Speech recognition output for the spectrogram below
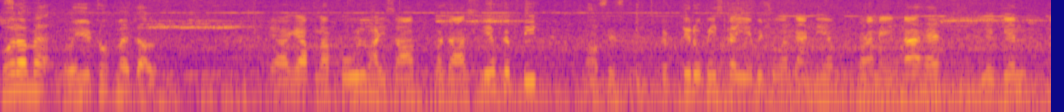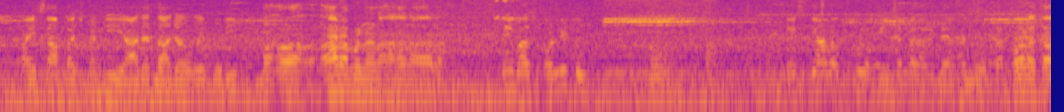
पूरा में यूट्यूब में डाल। ये आ गया अपना फूल भाई साहब पचास ये फिफ्टी हाँ फिफ्टी फिफ्टी रुपीज़ का ये भी शुगर कैंडी है। थोड़ा महँगा है लेकिन भाई साहब बचपन की याद है ताज़ा हो गई पूरी। आरा बनाना आरा आरा। नहीं बस ओनली टू टू हाँ तो इसके आप आपको लोकेशन बता देते हैं ऐसा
